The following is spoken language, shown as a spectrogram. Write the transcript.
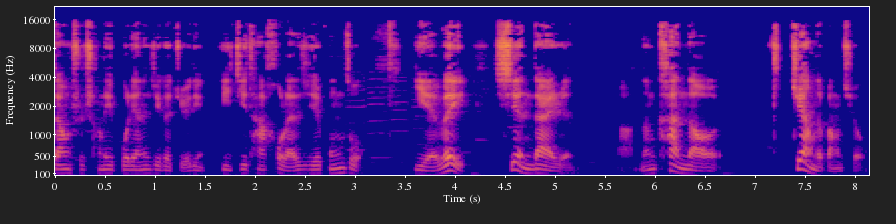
当时成立国联的这个决定，以及他后来的这些工作。也为现代人啊能看到这样的棒球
